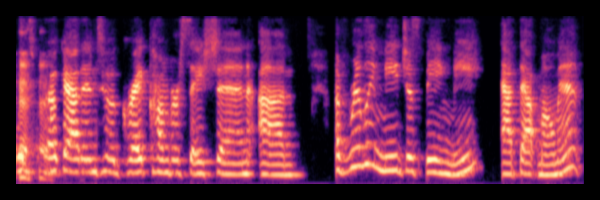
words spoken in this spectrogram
which broke out into a great conversation um, of really me just being me at that moment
